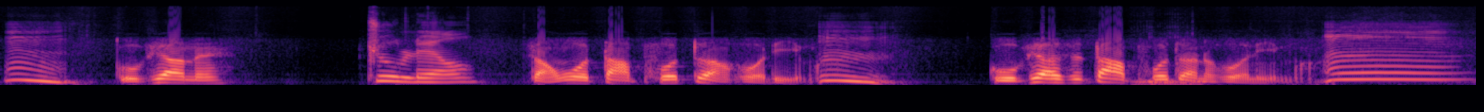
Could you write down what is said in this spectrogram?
嗯。股票呢？主流。掌握大波段获利嘛。嗯。股票是大波段的获利嘛。嗯。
